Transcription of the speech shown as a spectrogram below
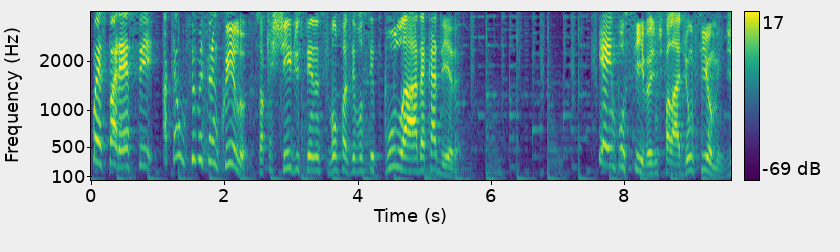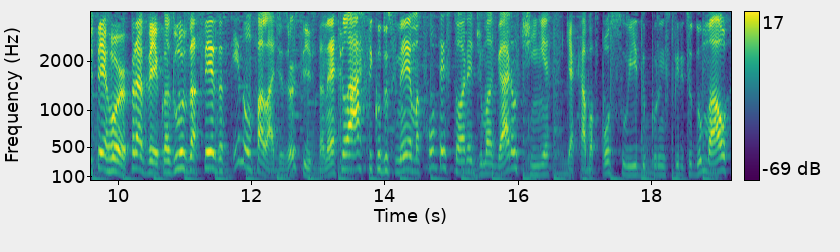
mas parece até um filme tranquilo, só que é cheio de cenas que vão fazer você pular da cadeira. E é impossível a gente falar de um filme de terror pra ver com as luzes acesas e não falar de Exorcista, né? Clássico do cinema, conta a história de uma garotinha que acaba possuído por um espírito do mal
